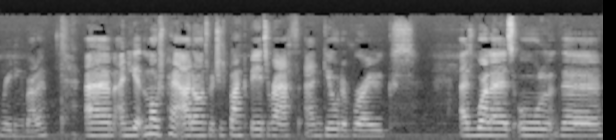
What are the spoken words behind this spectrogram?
reading about it. Um, and you get the multiplayer add-ons, which is Blackbeard's Wrath and Guild of Rogues, as well as all the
